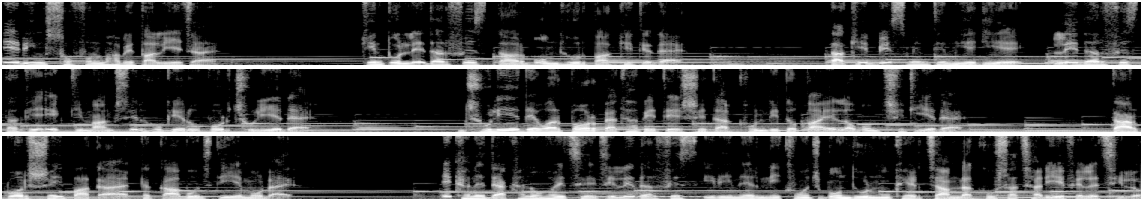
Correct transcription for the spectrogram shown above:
এরিন সফলভাবে পালিয়ে যায়। কিন্তু লেদারফেস তার বন্ধুর পা কেটে দেয়। তাকে বেসমেন্টে নিয়ে গিয়ে লেদারফেস তাকে একটি মাংসের হুকের উপর ঝুলিয়ে দেয়। ঝুলিয়ে দেওয়ার পর ব্যথা পেতে সে তার খণ্ডিত পায়ে লবণ ছিটিয়ে দেয়। তারপর সেই পাতা একটা কাগজ দিয়ে মোড়ায়। এখানে দেখানো হয়েছে যে লেদারফেস ইরিনের নিখোঁজ বন্ধুর মুখের চামড়া কুষা ছাড়িয়ে ফেলেছিল।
